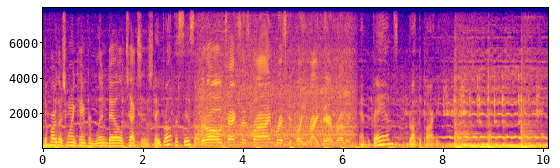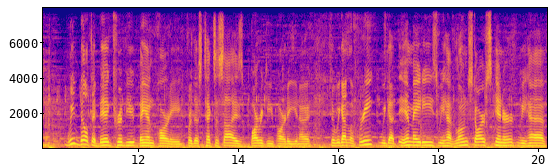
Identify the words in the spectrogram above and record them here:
The farthest one came from Lindale, Texas. They brought the sizzle. Good old Texas prime brisket for you right there, brother. And the bands brought the party. We built a big tribute band party for this Texas-sized barbecue party, you know. So we got LaFreak, we got the M80s, we have Lone Star Skinner, we have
